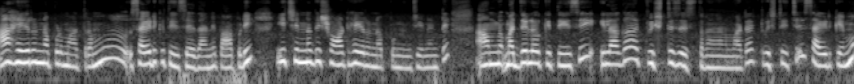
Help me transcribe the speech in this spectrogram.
ఆ హెయిర్ ఉన్నప్పుడు మాత్రము సైడ్‌కి తీసేదాన్ని పాపిడి. ఈ చిన్నది షార్ట్ హెయిర్ ఉన్నప్పటి నుంచి ఏంటంటే మధ్యలో మధ్యలోకి తీసి ఇలాగా ట్విస్ట్ ఇస్తున్నాననమాట. ట్విస్ట్ ఇచ్చి సైడ్‌కేమో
